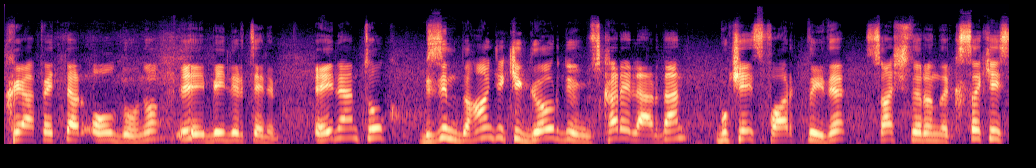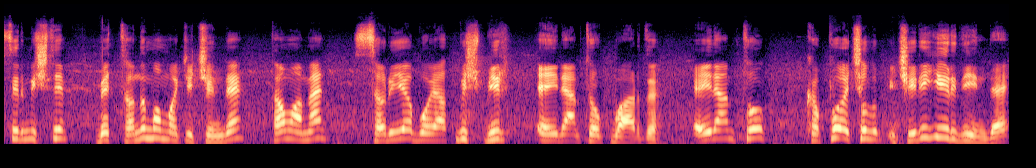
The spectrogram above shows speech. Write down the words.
kıyafetler olduğunu e, belirtelim. Eylem Tok bizim daha önceki gördüğümüz karelerden bu kez farklıydı. Saçlarını kısa kestirmişti ve tanımamak için de tamamen sarıya boyatmış bir Eylem Tok vardı. Eylem Tok kapı açılıp içeri girdiğinde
